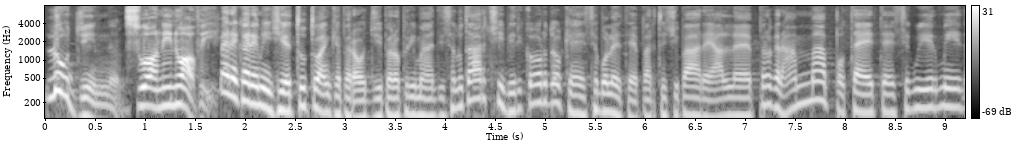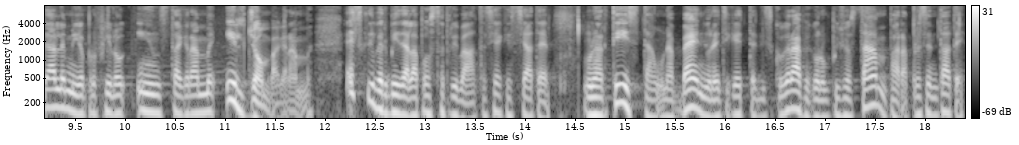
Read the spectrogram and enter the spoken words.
Lugin. Suoni nuovi. Bene cari amici, è tutto anche per oggi, però prima di salutarci vi ricordo che se volete partecipare al programma potete seguirmi dal mio profilo Instagram, il Jombagram, e scrivermi dalla posta privata, sia che siate un artista, una band, un'etichetta discografica, un ufficio stampa, rappresentate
